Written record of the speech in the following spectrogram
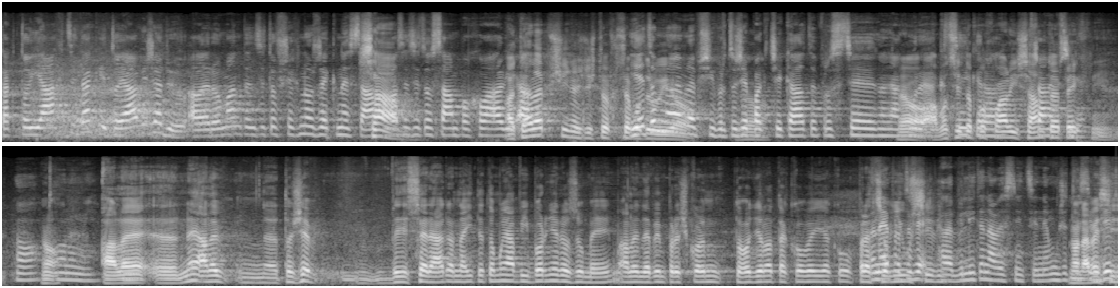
Tak to já chci taky, to já vyžaduju, ale Roman ten si to všechno řekne sám, Sám. a vlastně si to sám pochválí. A to je lepší, než když to chce Je to mnohem lepší, protože pak čekáte prostě na nějakou Jo, a reakci, on si to pochválí sám, to je pěkný. No, to on umí. Ale eh, ne, ale mm, to, že vy se ráda najíte, tomu já výborně rozumím, ale nevím, proč kolem toho dělat takový jako No ne, pracovní protože úsilí. hele, bydlíte na vesnici, nemůžete No na si vesnici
